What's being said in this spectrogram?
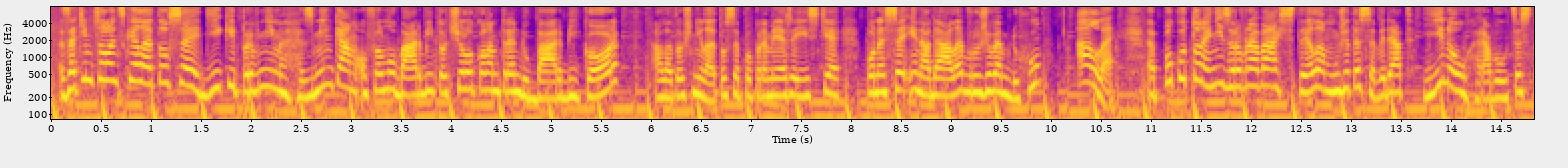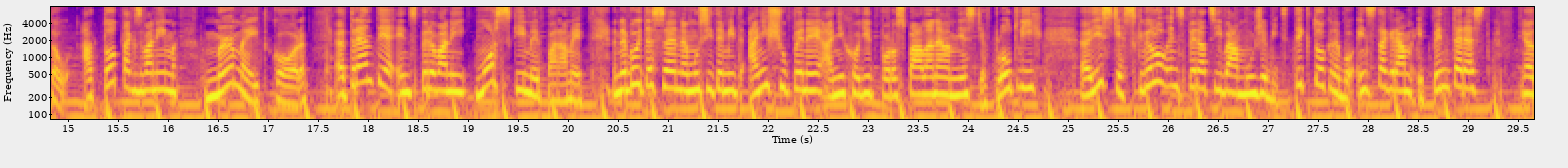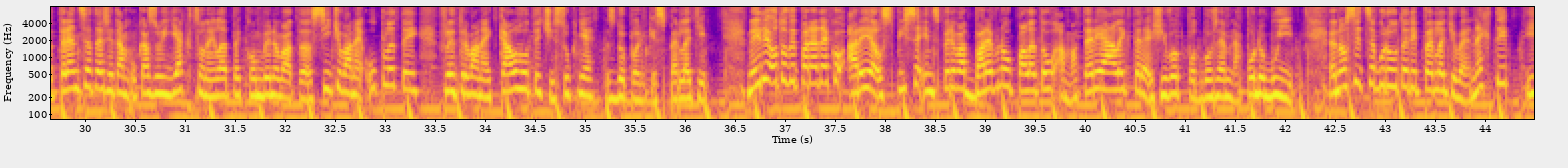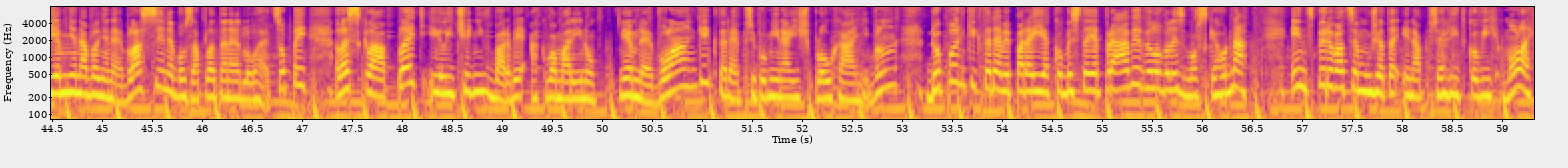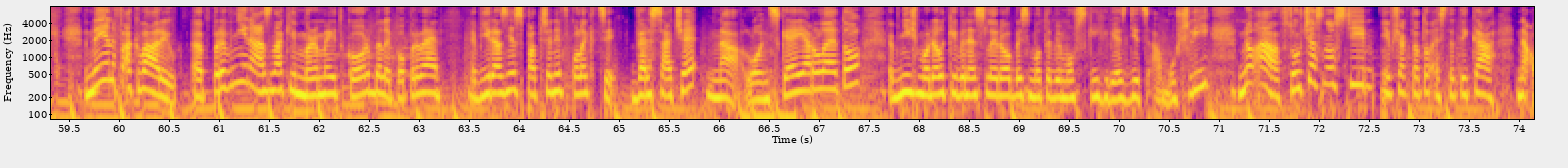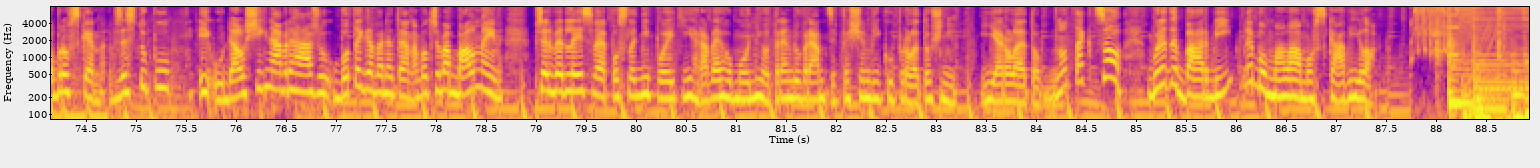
Zatímco loňské léto se díky prvním zmínkám o filmu Barbie točilo kolem trendu Barbiecore, a letošní léto se po premiéře jistě ponese i nadále v růžovém duchu, ale pokud to není zrovna váš styl, můžete se vydat jinou hravou cestou, a to takzvaným Mermaid Core. Trend je inspirovaný mořskými panami. Nebojte se, nemusíte mít ani šupiny, ani chodit po rozpáleném městě v ploutvích. Jistě skvělou inspirací vám může být TikTok nebo Instagram i Pinterest. Trendseteři tam ukazují, jak co nejlépe kombinovat síťované úplety, flitrované kalhoty či sukně s doplňky z perleti. Nejde o to vypadat jako Ariel, spíš se inspirovat barevnou paletou a materiály, které život pod bořem napodobují. Nosit se budou tedy perleťové nechty, jemně navlněné vlasy nebo zapletené dlouhé copy, lesklá pleť i líčení v barvě akvamarínu. Jemné volánky, které připomínají šplouchání vln, doplňky, které vypadají, jako byste je právě vylovili z mořského dna. Inspirovat se můžete i na přehlídkových molech, nejen v akváriu. První náznaky Mermaid Core byly poprvé výrazně spatřeny v kolekci Versace na loňské jaro-léto, v níž modelky vynesly roby s motivy mořských hvězdic a mušlí. No a v současnosti je však tato estetika na obrovském vzestupu i u dalších návrhářů. Bottega Veneta nebo třeba Balmain předvedli své poslední pojetí hravého módního trendu v rámci Fashion Weeku pro letošní jaro-léto. No tak co, budete Barbie nebo malá mořská víla?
